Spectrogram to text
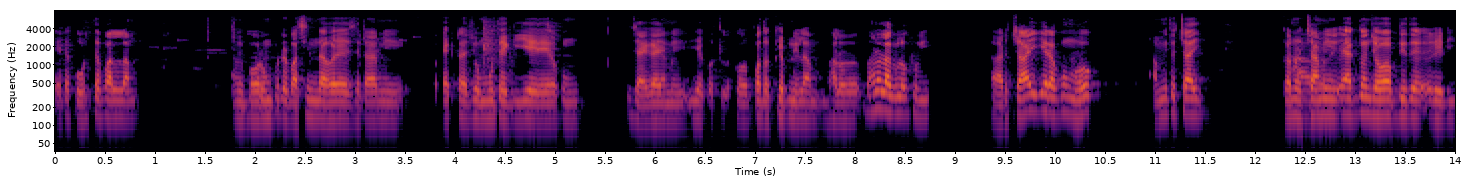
এটা করতে পারলাম। আমি বহরমপুরের বাসিন্দা হয়ে সেটা আমি একটা জম্মুতে গিয়ে এরকম জায়গায় আমি ইয়ে পদক্ষেপ নিলাম। ভালো ভালো লাগল খুবই। আর চাই এরকম হোক আমি তো চাই। কারণ হচ্ছে আমি একদম জবাব দিতে রেডি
